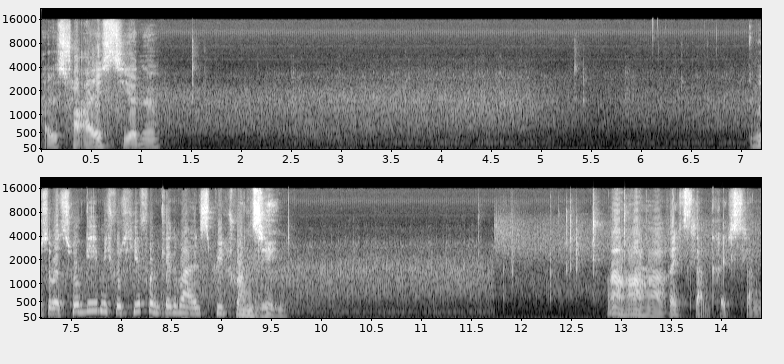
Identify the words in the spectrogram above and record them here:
Alles vereist hier, ne? Ich muss aber zugeben, ich würde hiervon gerne mal einen Speedrun sehen. Aha, rechts lang, rechts lang.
